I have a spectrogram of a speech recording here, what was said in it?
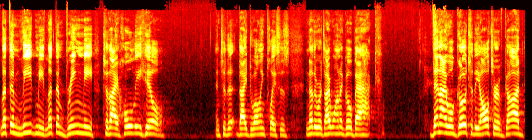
Let them lead me. Let them bring me to thy holy hill and to the, thy dwelling places. In other words, I want to go back. Then I will go to the altar of God,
